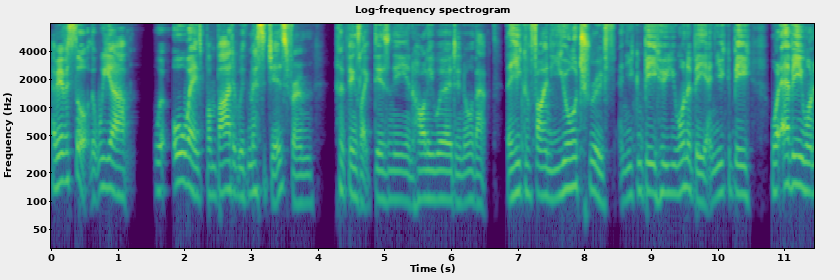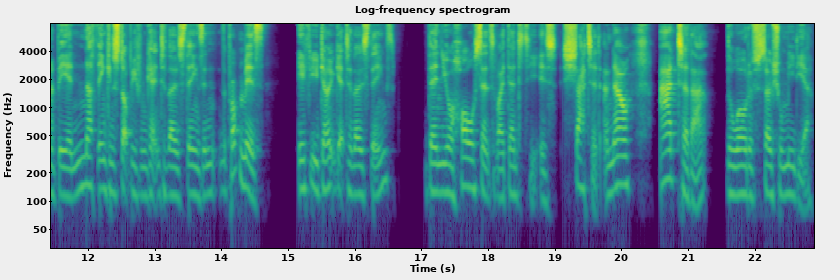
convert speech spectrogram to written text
have you ever thought that we are, we're always bombarded with messages from things like Disney and Hollywood and all that, that you can find your truth and you can be who you want to be and you can be whatever you want to be and nothing can stop you from getting to those things. And the problem is, if you don't get to those things, then your whole sense of identity is shattered. And now add to that the world of social media.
